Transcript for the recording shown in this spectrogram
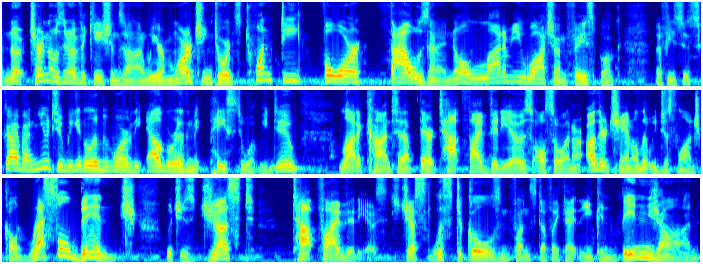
No, turn those notifications on. We are marching towards 24 thousand. I know a lot of you watch on Facebook. But if you subscribe on YouTube, we get a little bit more of the algorithmic pace to what we do. A lot of content up there, top five videos. Also on our other channel that we just launched called Wrestle Binge, which is just top five videos. It's just listicles and fun stuff like that, that you can binge on.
